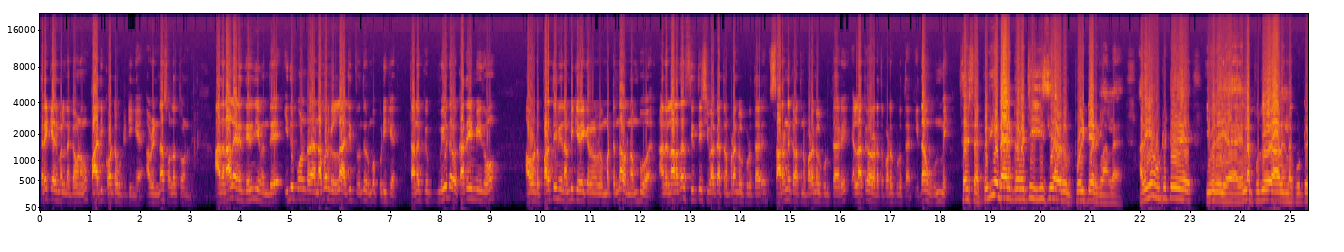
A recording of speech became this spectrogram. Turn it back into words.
திரைக்கதை மேல இருந்த கவனமும் பாதி கோட்டை விட்டுட்டீங்க அப்படின்னு தான் சொல்ல தோணுது. அதனால எனக்கு தெரிஞ்சு வந்து இது போன்ற நபர்கள்லாம் அஜித் வந்து ரொம்ப பிடிக்காது. தனக்கு மிகுந்த கதை மீதும் அவரோட படத்தை மீது நம்பிக்கை வைக்கிறவங்களை மட்டும்தான் அவர் நம்புவார். அதனால தான் சிறுத்தை சிவாக்கு அத்தனை படங்கள் கொடுத்தாரு சரணுக்கு அத்தனை படங்கள் கொடுத்தாரு எல்லாத்துக்கும் அவர் அடுத்த படம் கொடுத்தாரு. இதுதான் உண்மை. சரி சார் பெரிய டைரக்டரை வச்சு ஈஸியாக அவர் போயிட்டே இருக்கலாம்ல? அதையும் விட்டுட்டு இவர் எல்லாம் புது ஆளுங்களை கூட்டு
